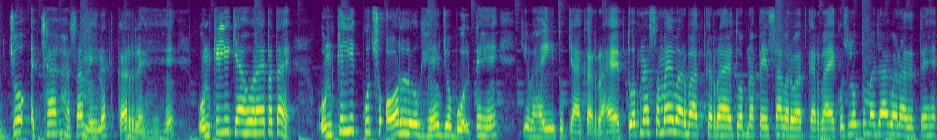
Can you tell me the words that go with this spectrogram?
जो अच्छा खासा मेहनत कर रहे हैं, उनके लिए क्या हो रहा है पता है? उनके लिए कुछ और लोग हैं जो बोलते हैं कि भाई तू क्या कर रहा है? तू अपना समय बर्बाद कर रहा है, तू अपना पैसा बर्बाद कर रहा है। कुछ लोग तो मज़ाक बना देते हैं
